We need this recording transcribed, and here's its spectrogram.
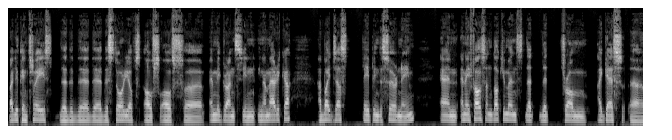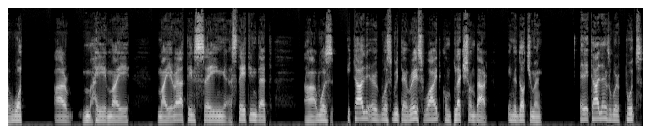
but you can trace the, the, the, the, the story of, of, of uh, immigrants in, in America by just taping the surname. And, and I found some documents that, that from, I guess, uh, what are my, my, my relatives saying, uh, stating that uh, was Italian uh, was with a race white, complexion dark in the document. And Italians were put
